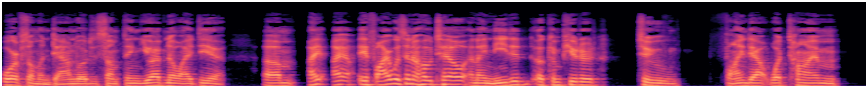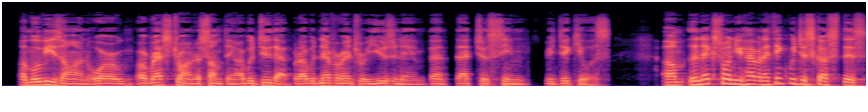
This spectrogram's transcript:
or if someone downloaded something, you have no idea. Um, I, I, if I was in a hotel and I needed a computer to find out what time a movie's on or a restaurant or something, I would do that, but I would never enter a username. That that just seemed ridiculous. Um, the next one you have, and I think we discussed this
